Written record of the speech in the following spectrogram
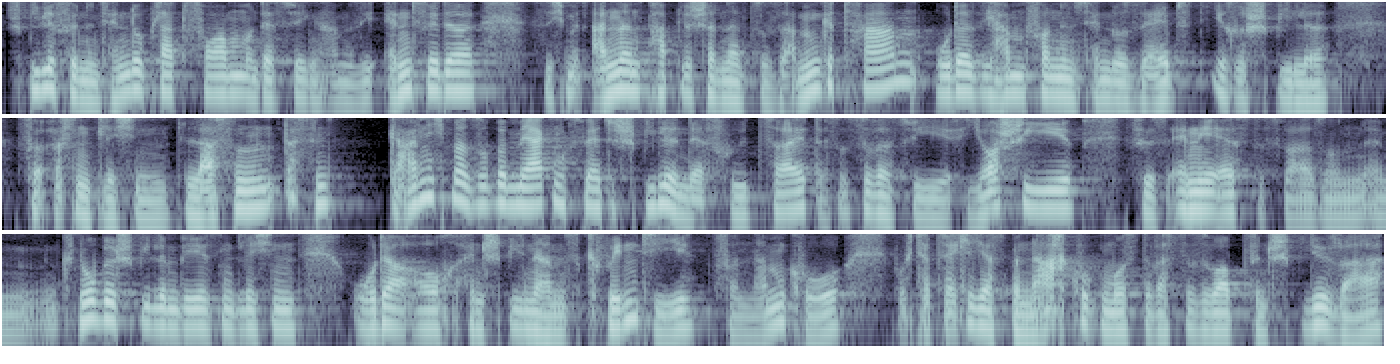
Spiele für Nintendo-Plattformen und deswegen haben sie entweder sich mit anderen Publishern dann zusammengetan oder sie haben von Nintendo selbst ihre Spiele veröffentlichen lassen. Das sind gar nicht mal so bemerkenswerte Spiele in der Frühzeit. Das ist sowas wie Yoshi fürs NES, das war so ein, ähm, ein Knobelspiel im Wesentlichen, oder auch ein Spiel namens Quinty von Namco, wo ich tatsächlich erstmal nachgucken musste, was das überhaupt für ein Spiel war.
